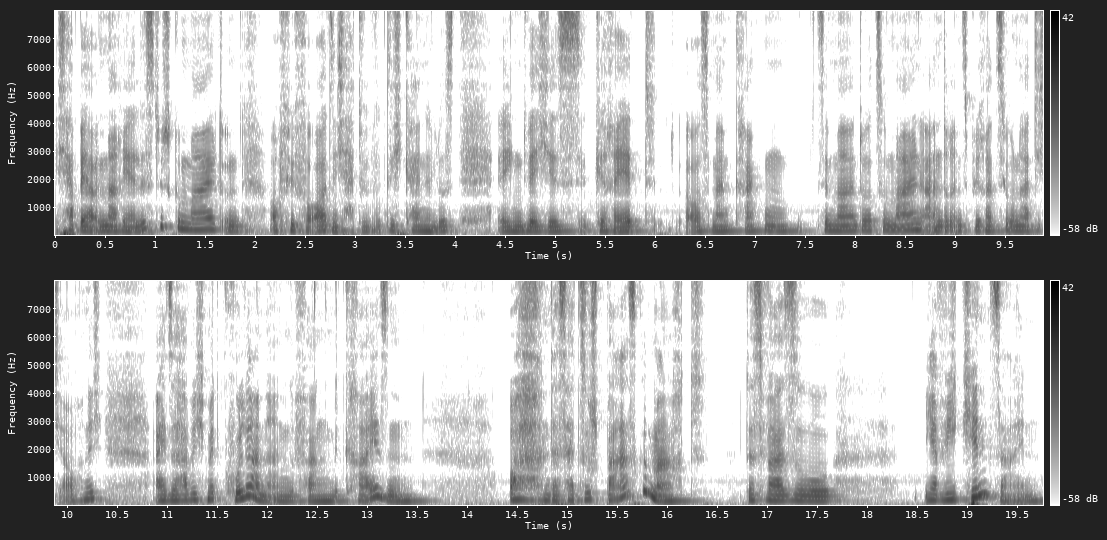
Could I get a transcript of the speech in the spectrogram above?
ich habe ja immer realistisch gemalt und auch viel vor Ort. Ich hatte wirklich keine Lust, irgendwelches Gerät aus meinem Krankenzimmer dort zu malen. Andere Inspirationen hatte ich auch nicht. Also habe ich mit Kullern angefangen, mit Kreisen. Oh, und das hat so Spaß gemacht. Das war so, ja, wie Kind sein,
